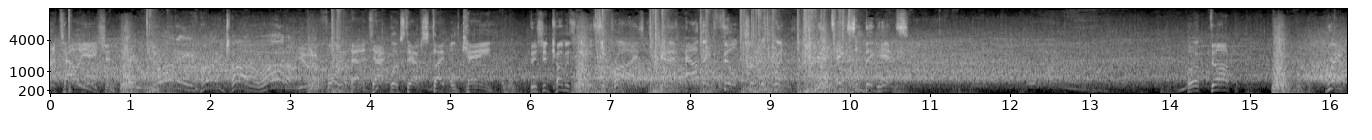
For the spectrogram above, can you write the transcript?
retaliation. Running hurricanrana. That attack looks to have stifled Kane. This should come as no surprise. In a havoc-filled triple threat, you're going to take some big hits. Hooked up. Great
